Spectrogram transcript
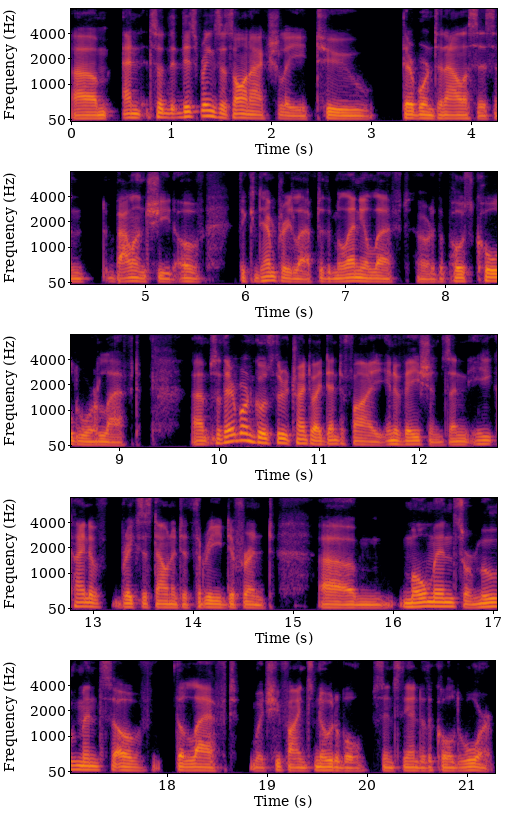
Um, and so th- this brings us on actually to Therborn's analysis and balance sheet of the contemporary left, or the millennial left, or the post Cold War left. Um, so Therborn goes through trying to identify innovations, and he kind of breaks this down into three different um, moments or movements of the left, which he finds notable since the end of the Cold War.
